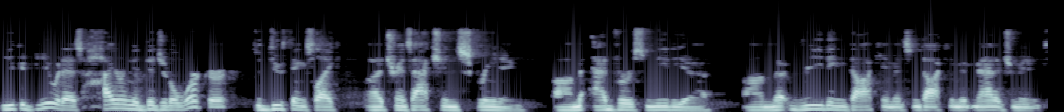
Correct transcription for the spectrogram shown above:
you could view it as hiring a digital worker to do things like uh, transaction screening, um, adverse media, um, reading documents and document management,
